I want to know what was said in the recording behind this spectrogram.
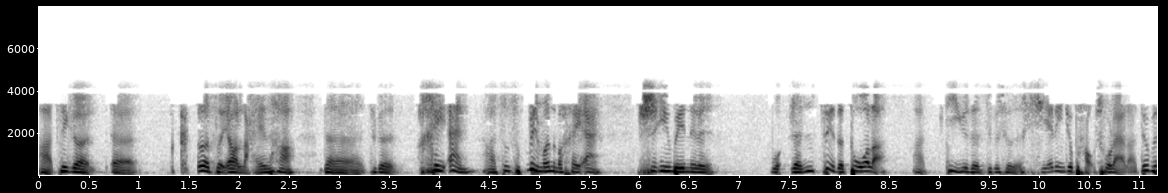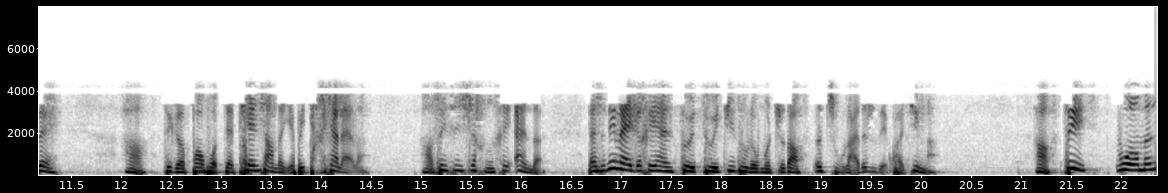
啊，这个呃恶者要来哈的这个黑暗啊，这是为什么那么黑暗？是因为那个我人罪的多了啊，地狱的这个是邪灵就跑出来了，对不对？啊，这个包括在天上的也被打下来了，好，所以这是很黑暗的。但是另外一个黑暗作为作为基督的，我们知道，呃，主来的日子也快近了，好，所以我们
